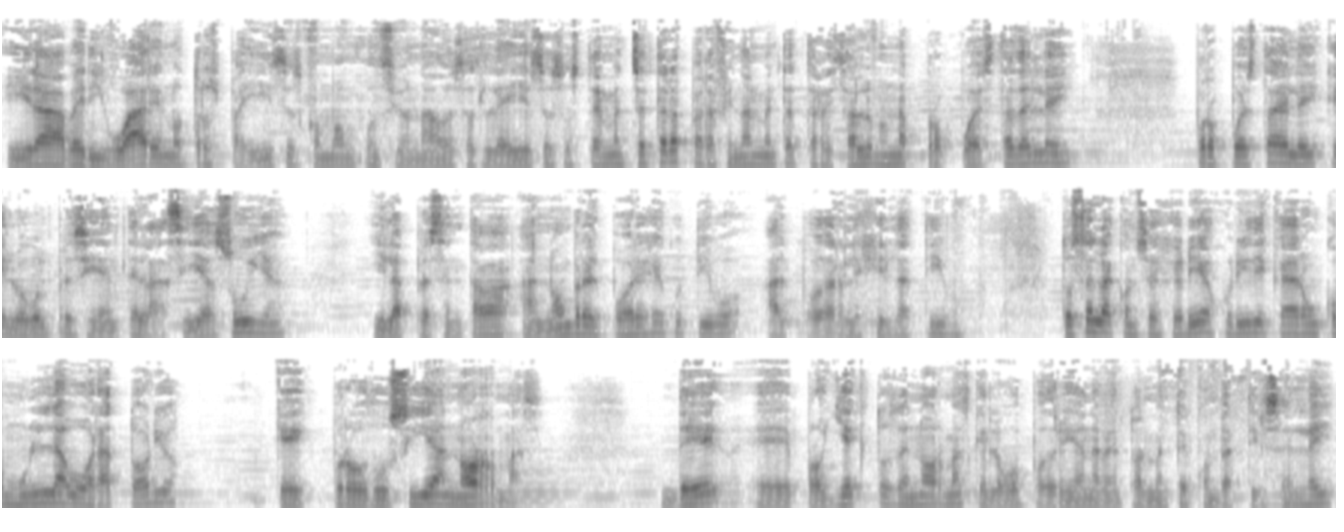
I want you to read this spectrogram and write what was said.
ir a averiguar en otros países cómo han funcionado esas leyes, esos temas, etcétera, para finalmente aterrizarlo en una propuesta de ley, propuesta de ley que luego el presidente la hacía suya y la presentaba a nombre del Poder Ejecutivo al Poder Legislativo. Entonces la consejería jurídica era un, como un laboratorio que producía normas, de eh, proyectos de normas que luego podrían eventualmente convertirse en ley.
